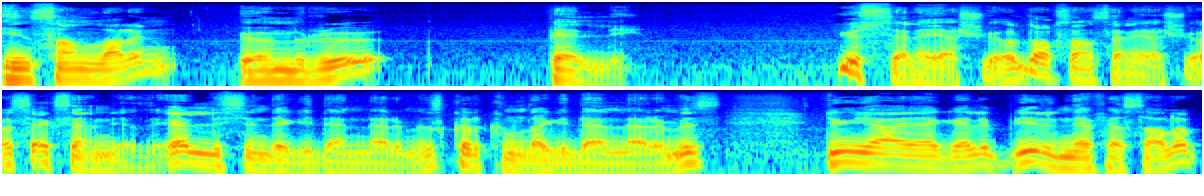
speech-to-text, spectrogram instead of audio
İnsanların ömrü belli. 100 sene yaşıyor, 90 sene yaşıyor, 80 50'sinde gidenlerimiz, 40'ında gidenlerimiz, dünyaya gelip bir nefes alıp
